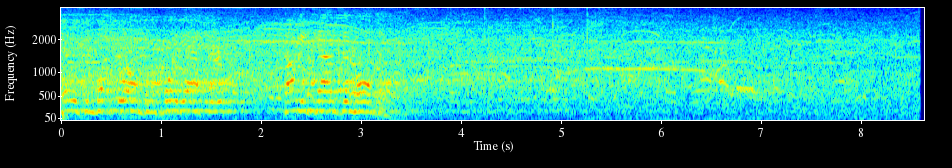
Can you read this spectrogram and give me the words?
Harrison Butler on point after. Tommy Townsend holding.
